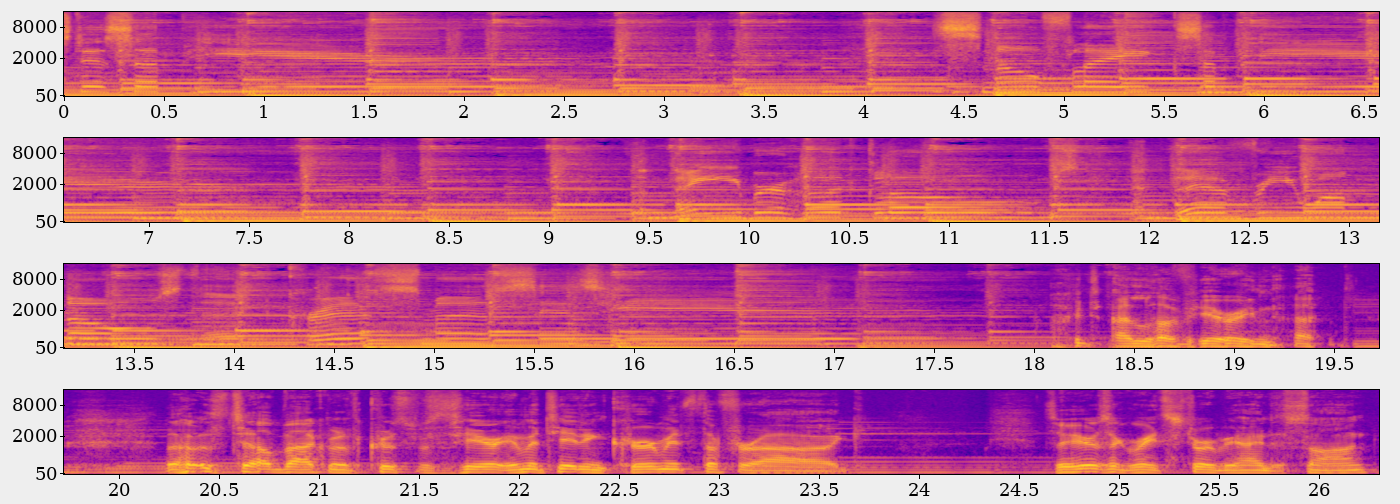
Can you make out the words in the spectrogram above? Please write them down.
leaves disappear, I, love hearing that. That was Tal Bachman with Christmas Here, imitating Kermit the Frog. So here's a great story behind the song.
